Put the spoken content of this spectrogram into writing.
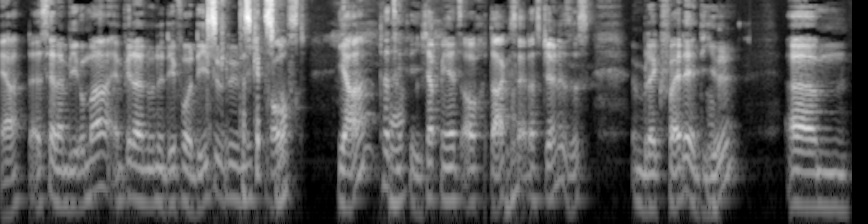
Ja, da ist ja dann wie immer entweder nur eine DVD, das, die du das nicht brauchst. Noch? Ja, tatsächlich. Ja. Ich habe mir jetzt auch Darksiders mhm. Genesis im Black Friday Deal mhm. ähm,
